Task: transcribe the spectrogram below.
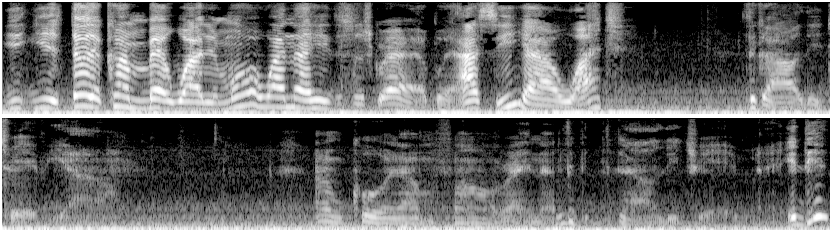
You, you started coming back watching more, why not hit the subscribe But I see y'all watching. Look at all that traffic, y'all. I'm recording on my phone right now. Look at, look at all this traffic, man. It, this,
